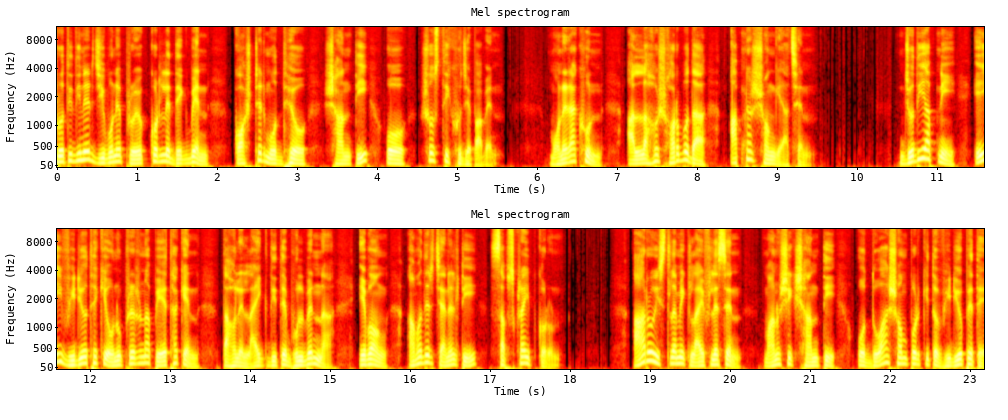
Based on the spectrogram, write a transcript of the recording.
প্রতিদিনের জীবনে প্রয়োগ করলে দেখবেন কষ্টের মধ্যেও শান্তি ও স্বস্তি খুঁজে পাবেন। মনে রাখুন, আল্লাহ সর্বদা আপনার সঙ্গে আছেন। যদি আপনি এই ভিডিও থেকে অনুপ্রেরণা পেয়ে থাকেন, তাহলে লাইক দিতে ভুলবেন না এবং আমাদের চ্যানেলটি সাবস্ক্রাইব করুন। আরও ইসলামিক লাইফ লেসেন, মানসিক শান্তি ও দোয়া সম্পর্কিত ভিডিও পেতে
